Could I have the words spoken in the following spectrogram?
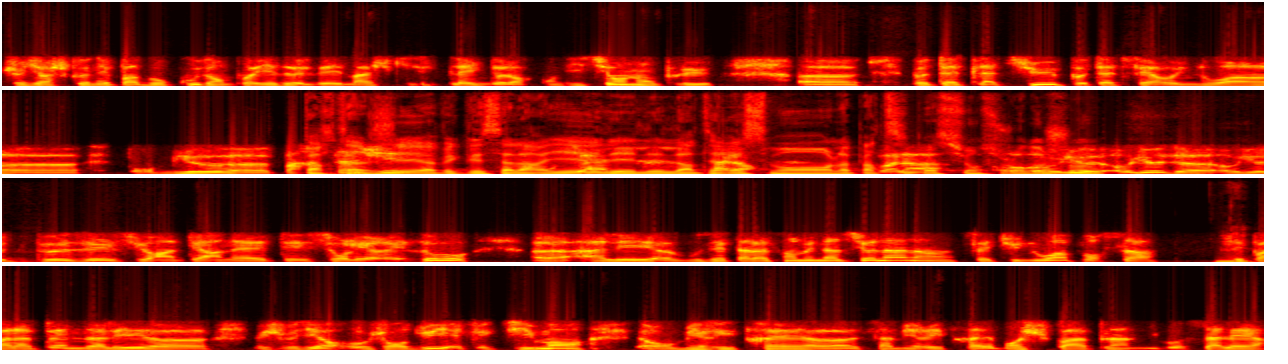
Je veux dire, je connais pas beaucoup d'employés de LVMH qui se plaignent de leurs conditions non plus. Euh, peut-être là-dessus, peut-être faire une loi euh, pour mieux euh, partager. partager. avec les salariés l'intéressement, la participation, voilà, ce genre de au choses. Lieu, au lieu de, au lieu de sur Internet et sur les réseaux, euh, allez, vous êtes à l'Assemblée nationale, hein, faites une loi pour ça. C'est pas la peine d'aller. Euh, mais je veux dire, aujourd'hui, effectivement, on mériterait, euh, ça mériterait. Moi, je suis pas à plaindre niveau salaire,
